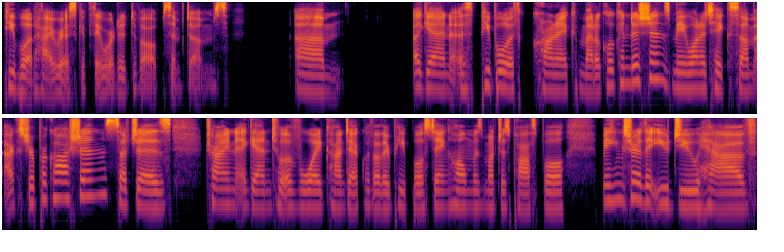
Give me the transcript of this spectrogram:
people at high risk if they were to develop symptoms. Um, again, people with chronic medical conditions may want to take some extra precautions, such as trying again to avoid contact with other people, staying home as much as possible, making sure that you do have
